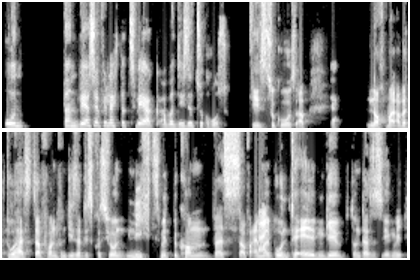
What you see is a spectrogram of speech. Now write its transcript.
und dann wäre es ja vielleicht der Zwerg, aber die ist ja zu groß. Die ist zu groß ab. Ja. Nochmal, aber du hast davon, von dieser Diskussion nichts mitbekommen, dass es auf einmal Nein. bunte Elben gibt und dass es irgendwie,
